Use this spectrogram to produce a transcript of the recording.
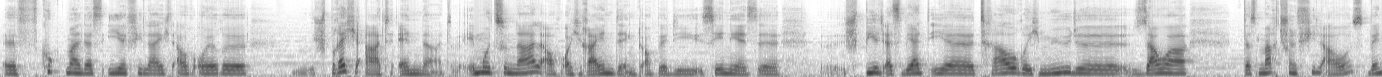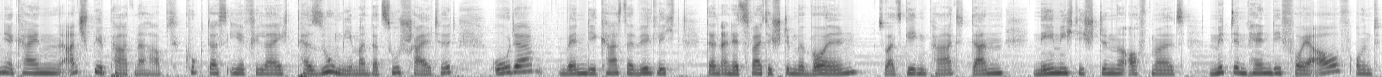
Äh, guckt mal, dass ihr vielleicht auch eure Sprechart ändert, emotional auch euch reindenkt, ob ihr die Szene jetzt äh, spielt, als wärt ihr traurig, müde, sauer das macht schon viel aus. Wenn ihr keinen Anspielpartner habt, guckt, dass ihr vielleicht per Zoom jemand dazu schaltet. Oder wenn die Caster wirklich dann eine zweite Stimme wollen, so als Gegenpart, dann nehme ich die Stimme oftmals mit dem Handy vorher auf und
